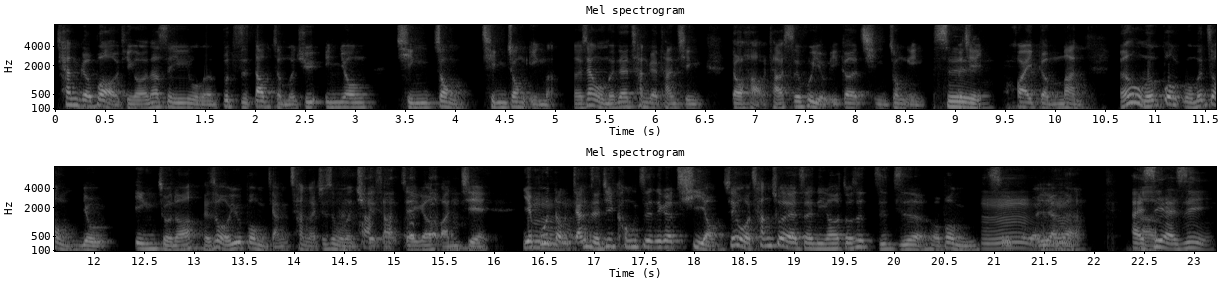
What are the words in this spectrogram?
唱歌不好听哦，那是因为我们不知道怎么去运用。轻重轻重音嘛，好像我们在唱歌弹琴都好，它是会有一个轻重音，是而且快跟慢。然后我们蹦，我们这种有音准哦，可是我又蹦讲唱啊，就是我们缺少这个环节，也不懂这样子去控制那个气哦，所以我唱出来的声音哦都是直直的，我蹦是怎么样啊？I see, I see。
